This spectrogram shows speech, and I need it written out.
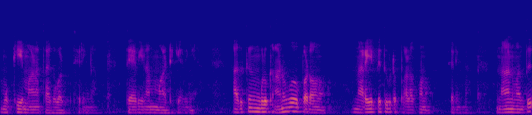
முக்கியமான தகவல் சரிங்களா? தேவையில்லாமல் மாட்டிக்காதீங்க. அதுக்கு உங்களுக்கு அனுபவப்படணும். நிறைய பேர்த்துக்கிட்ட பழகணும் சரிங்களா? நான் வந்து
